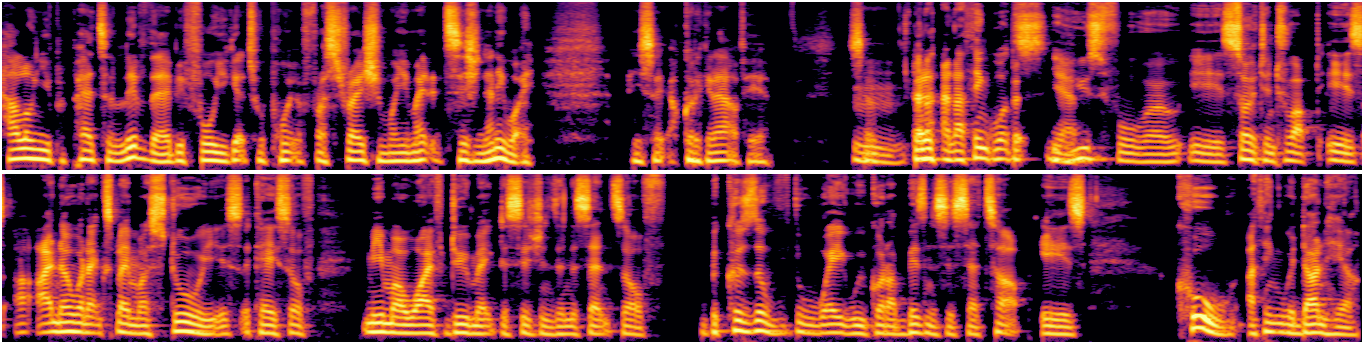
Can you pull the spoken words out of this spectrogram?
how long are you prepared to live there before you get to a point of frustration where you make the decision anyway? And you say, I've got to get out of here. So, Mm. but and, and I think what's yeah. useful though is sorry to interrupt is I, I know when I explain my story it's a case of me and my wife do make decisions in the sense of because of the way we've got our businesses set up is cool I think we're done here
